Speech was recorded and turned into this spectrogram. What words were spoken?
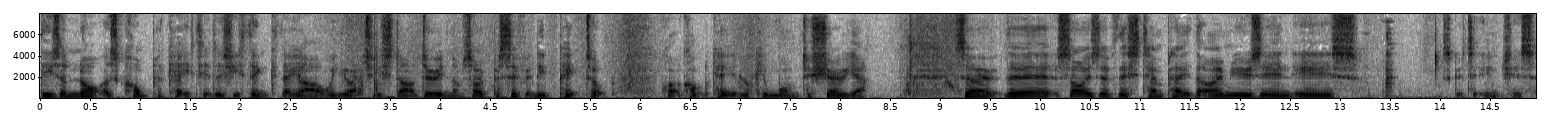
these are not as complicated as you think they are when you actually start doing them. So I specifically picked up quite a complicated looking one to show you so the size of this template that I'm using is let's go to inches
